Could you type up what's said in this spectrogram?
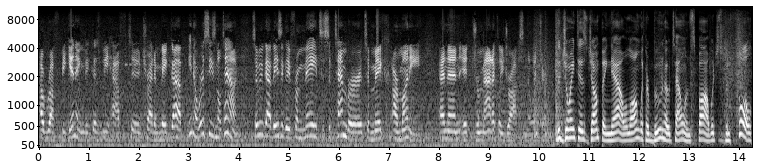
a rough beginning because we have to try to make up. You know, we're a seasonal town, so we've got basically from May to September to make our money, and then it dramatically drops in the winter. The joint is jumping now, along with her Boon Hotel and Spa, which has been full,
